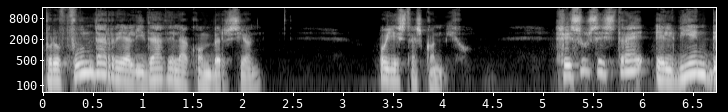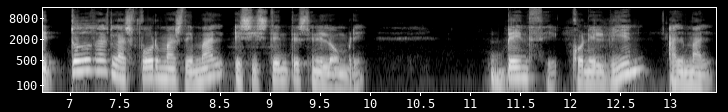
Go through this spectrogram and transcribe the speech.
Profunda realidad de la conversión. Hoy estás conmigo. Jesús extrae el bien de todas las formas de mal existentes en el hombre. Vence con el bien al mal.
